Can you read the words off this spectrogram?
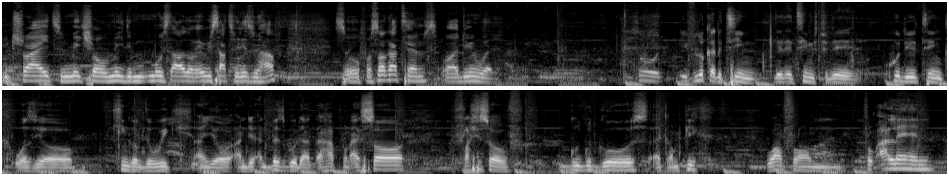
We try to make sure we make the most out of every Saturdays we have. So for soccer terms, we are doing well. So if you look at the team, the, the, teams today, who do you think was your king of the week and your and the and best goal that, that happened? I saw flashes of good good goals. I can pick one from from Allen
